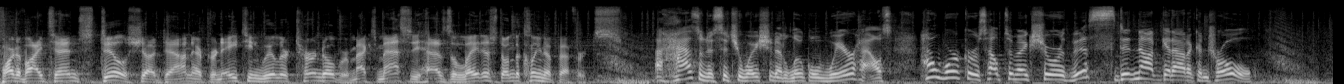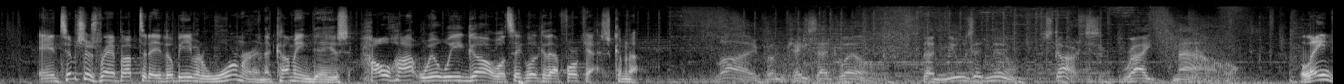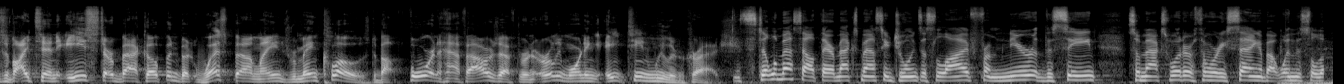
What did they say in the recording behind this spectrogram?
Part of I 10 still shut down after an 18 wheeler turned over. Max Massey has the latest on the cleanup efforts. A hazardous situation at a local warehouse. How workers helped to make sure this did not get out of control. And temperatures ramp up today. They'll be even warmer in the coming days. How hot will we go? We'll take a look at that forecast coming up. Live from KSAT 12, the news at noon starts right now. Lanes of I 10 East are back open, but westbound lanes remain closed about four and a half hours after an early morning 18 wheeler crash. It's still a mess out there. Max Massey joins us live from near the scene. So, Max, what are authorities saying about when this will?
